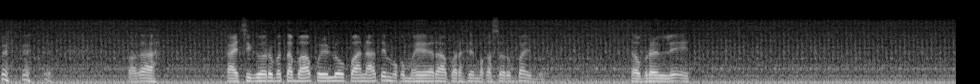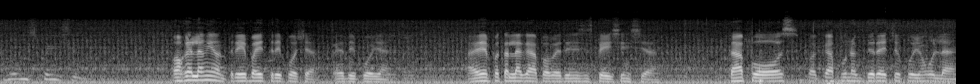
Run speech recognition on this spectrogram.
Baka kahit siguro mataba po yung lupa natin, mukhang mahirap para siya makasurvive. Sobrang liit. Yung spacing. Okay lang yon 3x3 po siya. Pwede po yan. Ayun po talaga, pa pwede yung spacing siya. Tapos, pagka po nagdiretso po yung ulan,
